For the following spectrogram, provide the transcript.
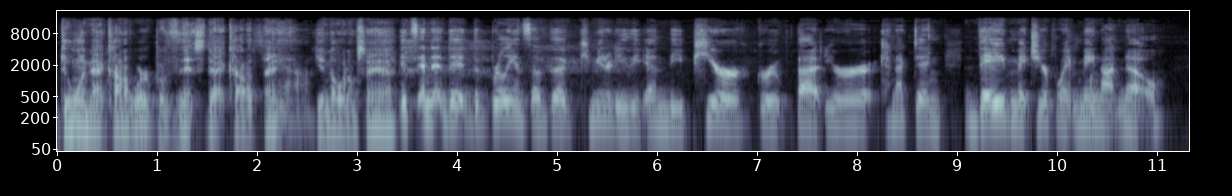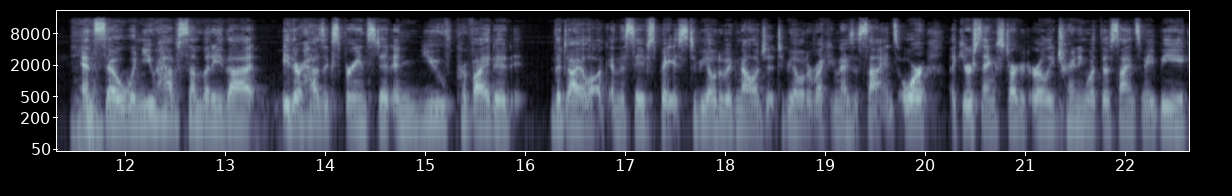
doing that kind of work prevents that kind of thing. Yeah. You know what I'm saying? It's and the the brilliance of the community the, and the peer group that you're connecting. They make to your point may not know, and Mhm. so when you have somebody that either has experienced it and you've provided the dialogue and the safe space to be able to acknowledge it, to be able to recognize the signs, or like you're saying, started early training what those signs may be,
